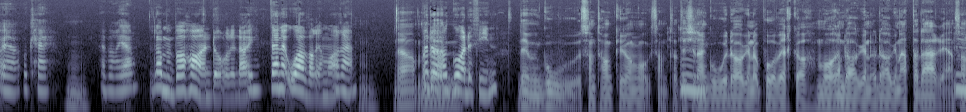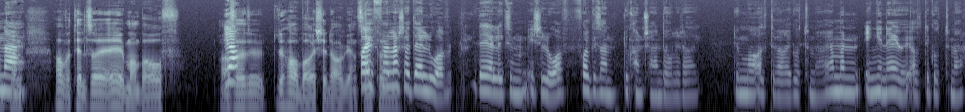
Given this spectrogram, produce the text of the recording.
'Å ja, OK'. Mm. Jeg bare 'Ja, la meg bare ha en dårlig dag. Den er over i morgen. Ja, men Og det, går det fint'. det er jo en god sånn tankegang òg, sant. At Mm. ikke den gode dagen da påvirker morgendagen og dagen etter der igjen. Sant? Nei. Men av og til så er jo man bare off. Ja. Altså, du, du har bare ikke dagen. Og jeg føler ikke at det er lov. Det er liksom ikke lov. Folk er sånn 'Du kan ikke ha en dårlig dag. Du må alltid være i godt humør.' Ja, men ingen er jo alltid i godt humør.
